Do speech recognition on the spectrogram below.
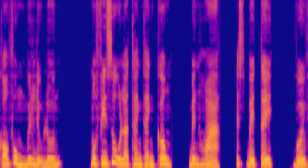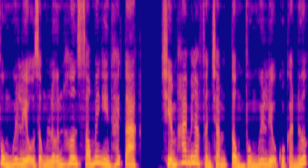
có vùng nguyên liệu lớn. Một ví dụ là Thành Thành Công, Biên Hòa, SBT với vùng nguyên liệu rộng lớn hơn 60.000 ha, chiếm 25% tổng vùng nguyên liệu của cả nước.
